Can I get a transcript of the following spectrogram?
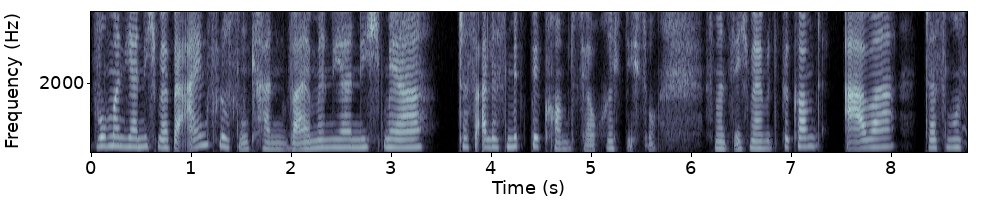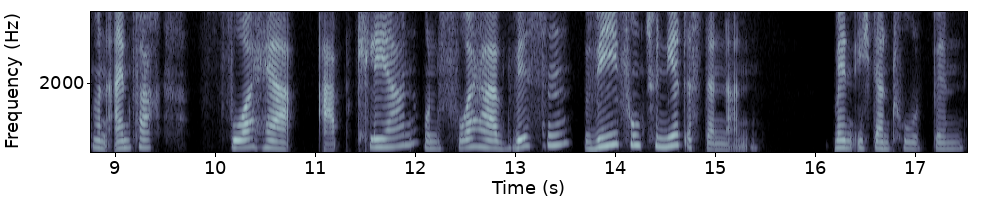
wo man ja nicht mehr beeinflussen kann, weil man ja nicht mehr das alles mitbekommt. Ist ja auch richtig so, dass man es nicht mehr mitbekommt. Aber das muss man einfach vorher abklären und vorher wissen, wie funktioniert es denn dann, wenn ich dann tot bin?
